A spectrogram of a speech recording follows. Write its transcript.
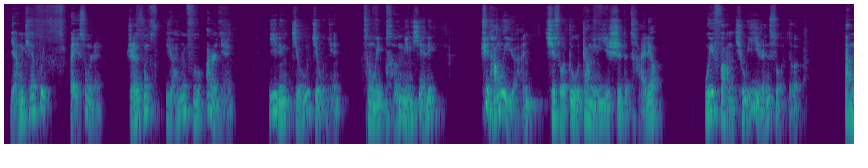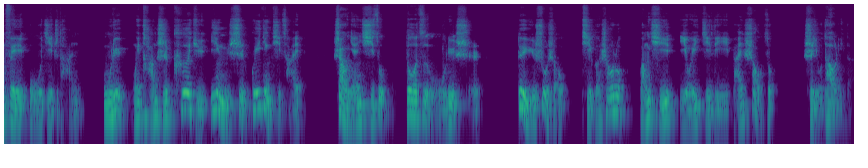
杨天惠，北宋人，哲宗元符二年（一零九九年），曾为彭明县令。”去唐未远，其所著张明义事的材料，为访求一人所得，当非无稽之谈。五律为唐时科举应试规定题材，少年习作，多自五律史。对语数首，体格稍弱，王琦以为即李白少作，是有道理的。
